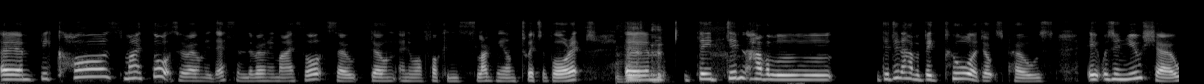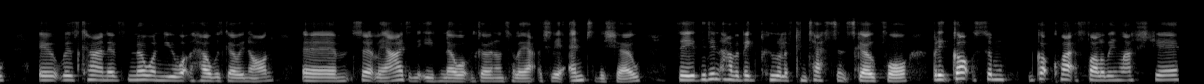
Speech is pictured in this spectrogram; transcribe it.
Um, because my thoughts are only this, and they're only my thoughts. So don't anyone fucking slag me on Twitter for it. um, they didn't have a l- they didn't have a big pool. I don't suppose it was a new show. It was kind of no one knew what the hell was going on. Um, certainly, I didn't even know what was going on until I actually entered the show. They they didn't have a big pool of contestants to go for, but it got some got quite a following last year.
